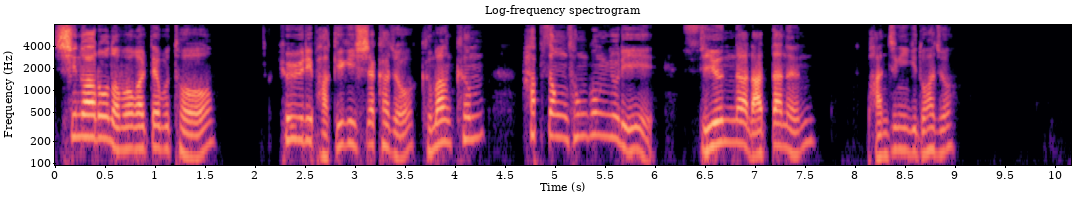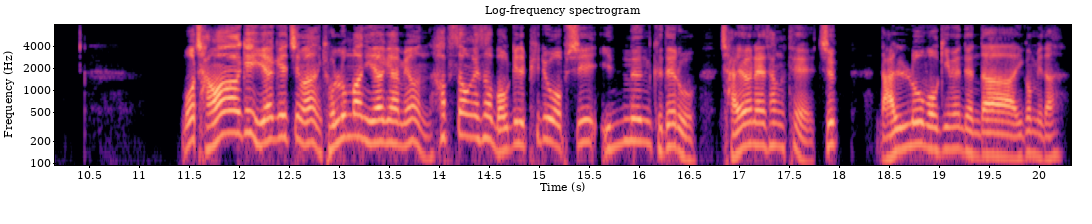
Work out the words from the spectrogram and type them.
신화로 넘어갈 때부터 효율이 바뀌기 시작하죠. 그만큼 합성 성공률이 니은나 낮다는 반증이기도 하죠 뭐 장황하게 이야기했지만 결론만 이야기하면 합성해서 먹일 필요 없이 있는 그대로 자연의 상태 즉 날로 먹이면 된다 이겁니다.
